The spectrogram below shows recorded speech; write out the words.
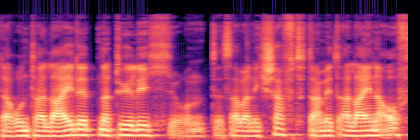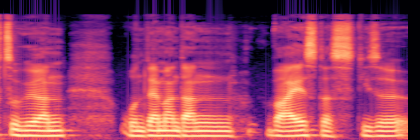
darunter leidet natürlich und es aber nicht schafft, damit alleine aufzuhören. Und wenn man dann weiß, dass diese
